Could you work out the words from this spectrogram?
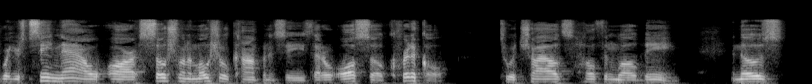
what you're seeing now are social and emotional competencies that are also critical to a child's health and well-being. And those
